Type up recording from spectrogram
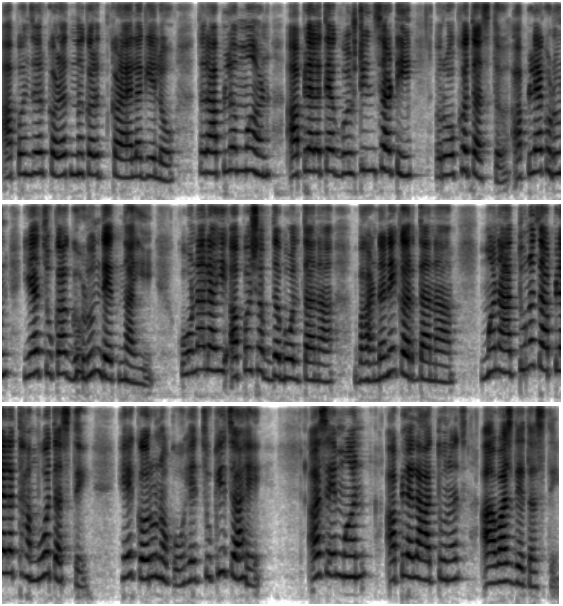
आपण जर कळत न करत कळायला गेलो तर आपलं मन आपल्याला त्या गोष्टींसाठी रोखत असतं. आपल्याकडून या चुका घडून देत नाही. कोणालाही अपशब्द बोलताना भांडणे करताना मन आतूनच आपल्याला थांबवत असते. हे करू नको हे चुकीचं आहे असे मन आपल्याला आतूनच आवाज देत असते.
